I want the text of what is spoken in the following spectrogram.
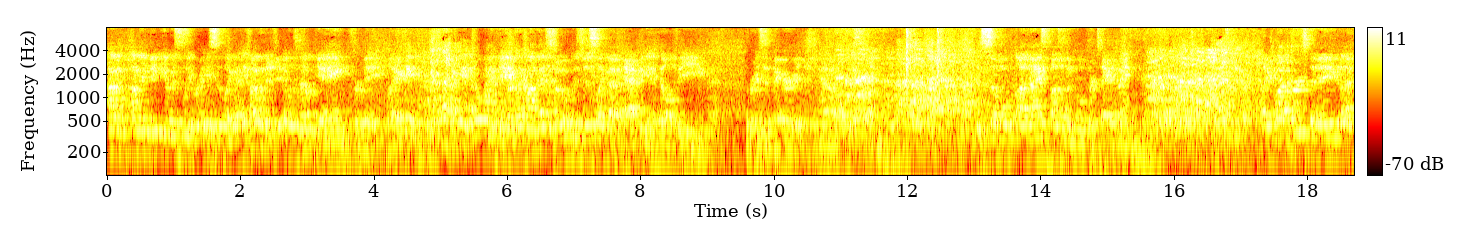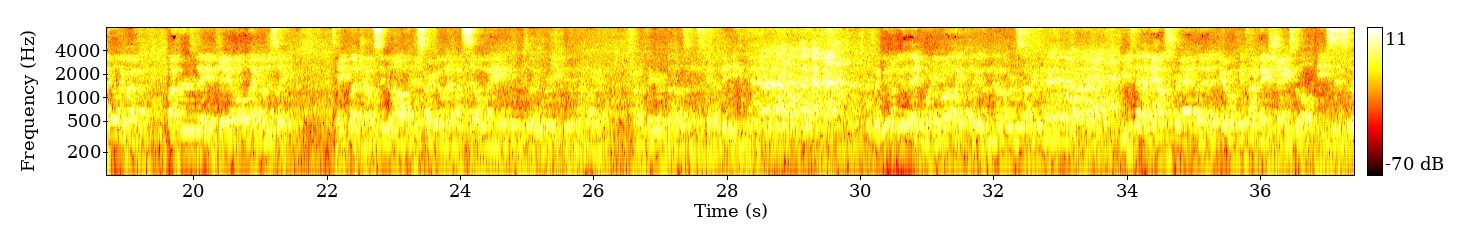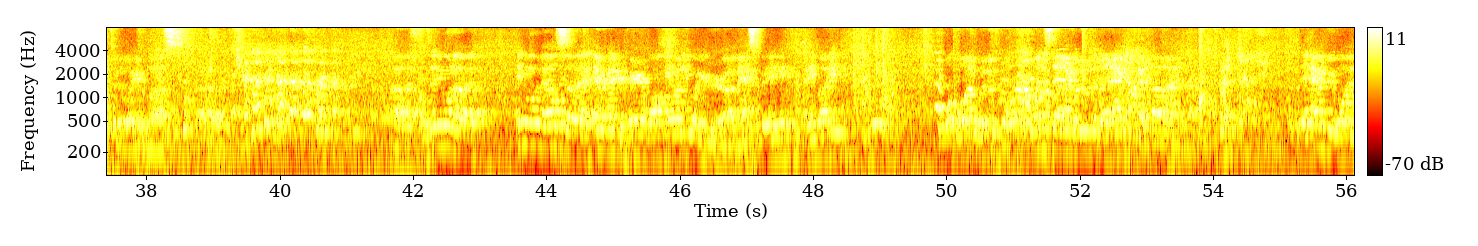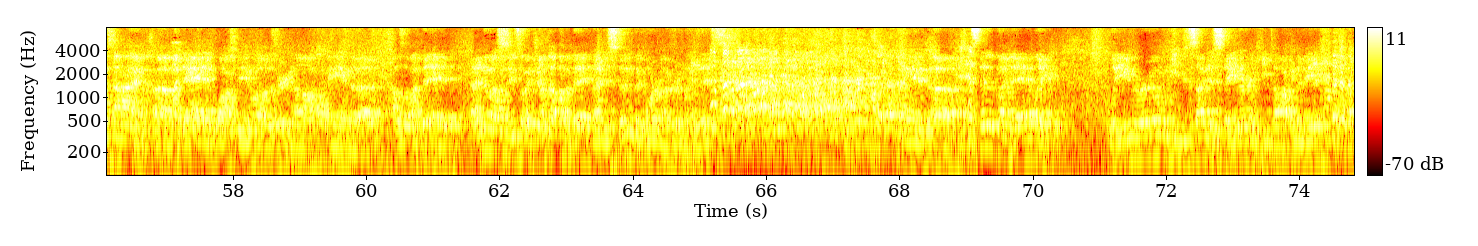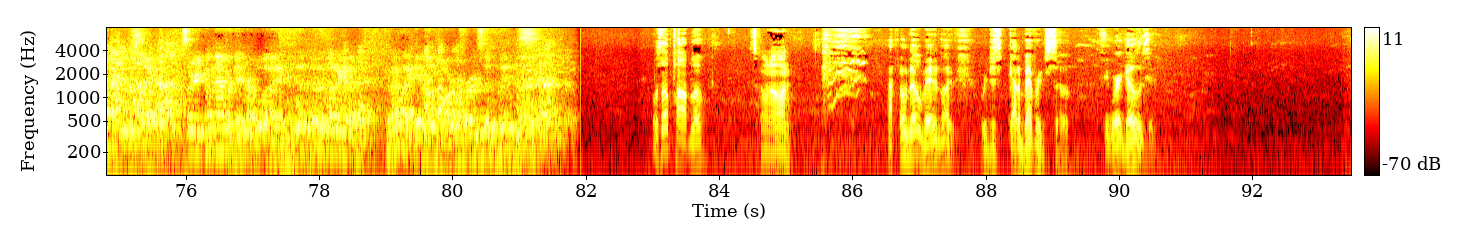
I'm, I'm ambiguously race. So like, if I went to jail, there's no gang for me. Like, I can't, I can't join a gang. Like, my best hope is just like a happy and healthy prison marriage. You know, just, like, just some a nice husband will protect me. like my first day, I feel like my my first day in jail. Like I'm just like take my jumpsuit off and just start going at my cellmate. He's like, "What are you doing?" I'm like, "I'm trying to figure out who the husband's gonna be." like we don't do that anymore. You want to like play Uno or something? Uh, we used to have a mouse trap, but everyone kept trying to make shanks with little pieces, so they took it away from us. Uh, uh, has anyone, uh, anyone else uh, ever had your parent walk in on you while you're uh, masturbating? Anybody? One, woo, one sad woo in the back. Uh, it happened to me one time. Uh, my dad walked in while I was jerking off, and uh, I was on my bed. I didn't know what else to do, so I jumped off my bed and I just stood in the corner of my room like this. and uh, instead of my dad like leaving the room, he decided to stay there and keep talking to me. Uh, he was like, "Sir, are you coming down for dinner or what?" like, uh, can I like get on hard first, please? What's up, Pablo? What's going on? I don't know, man. Like, we just got a beverage, so see where it goes.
